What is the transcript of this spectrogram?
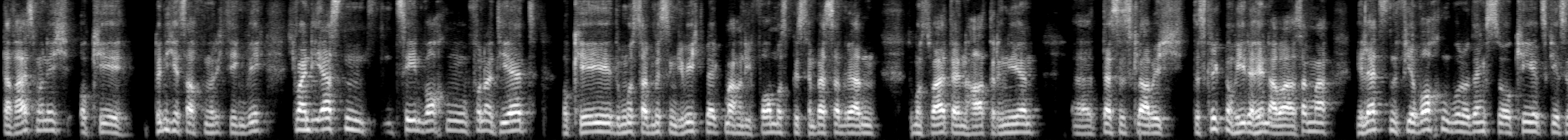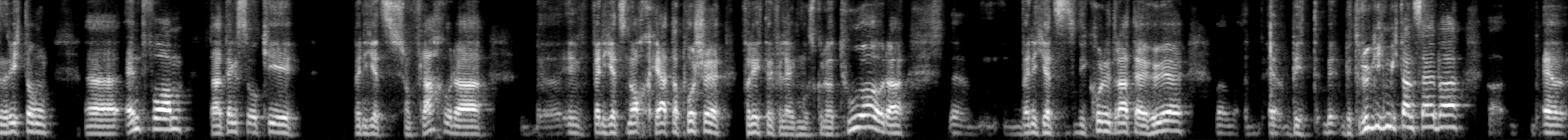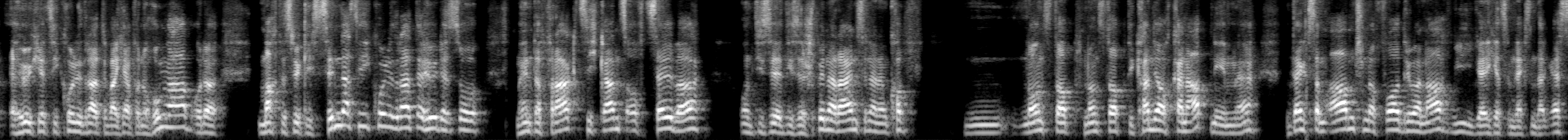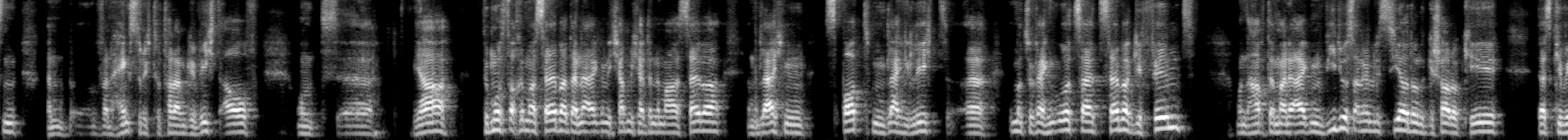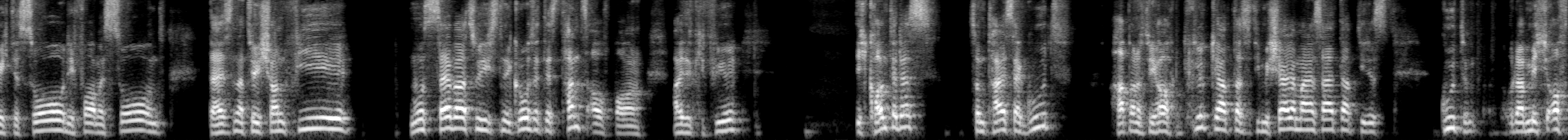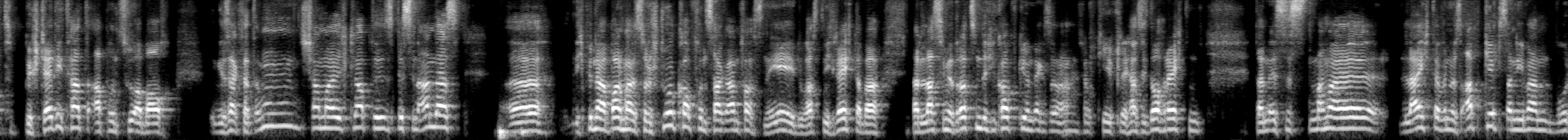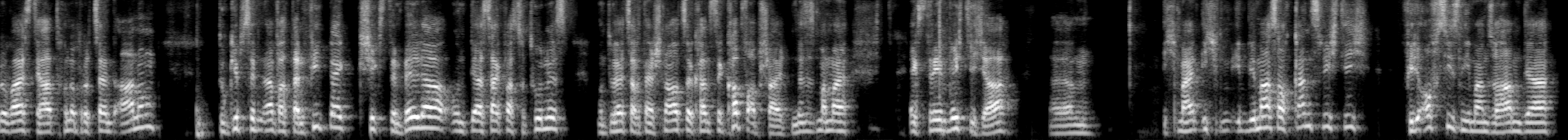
da weiß man nicht, okay, bin ich jetzt auf dem richtigen Weg? Ich meine, die ersten zehn Wochen von der Diät, okay, du musst halt ein bisschen Gewicht wegmachen, die Form muss ein bisschen besser werden, du musst weiterhin hart trainieren. Äh, das ist, glaube ich, das kriegt noch jeder hin. Aber sag mal, die letzten vier Wochen, wo du denkst, so, okay, jetzt geht es in Richtung äh, Endform, da denkst du, okay, bin ich jetzt schon flach oder äh, wenn ich jetzt noch härter pushe, verliere ich dann vielleicht Muskulatur oder äh, wenn ich jetzt die Kohlenhydrate erhöhe, äh, betrüge ich mich dann selber? Erhöhe ich jetzt die Kohlenhydrate, weil ich einfach nur Hunger habe? Oder macht es wirklich Sinn, dass ich die Kohlenhydrate erhöhe? Das so, man hinterfragt sich ganz oft selber und diese, diese Spinnereien sind in deinem Kopf nonstop, nonstop, die kann ja auch keiner abnehmen. Ne? Du denkst am Abend schon davor drüber nach, wie werde ich jetzt am nächsten Tag essen, dann, dann hängst du dich total am Gewicht auf und äh, ja, du musst auch immer selber deine eigenen, ich habe mich halt dann immer selber am gleichen Spot, dem gleichen Licht, äh, immer zur gleichen Uhrzeit selber gefilmt und habe dann meine eigenen Videos analysiert und geschaut, okay, das Gewicht ist so, die Form ist so und da ist natürlich schon viel, muss selber zu eine große Distanz aufbauen, habe ich das Gefühl ich konnte das zum Teil sehr gut. Habe natürlich auch Glück gehabt, dass ich die Michelle an meiner Seite habe, die das gut oder mich oft bestätigt hat, ab und zu aber auch gesagt hat, hm, schau mal, ich glaube, das ist ein bisschen anders. Äh, ich bin aber manchmal so ein Sturkopf und sage einfach, nee, du hast nicht recht, aber dann lasse ich mir trotzdem durch den Kopf gehen und denke so, ah, okay, vielleicht hast du doch recht. Und dann ist es manchmal leichter, wenn du es abgibst an jemanden, wo du weißt, der hat 100% Ahnung. Du gibst ihm einfach dein Feedback, schickst ihm Bilder und der sagt, was zu tun ist und du hältst auf deine Schnauze, kannst den Kopf abschalten. Das ist manchmal extrem wichtig, ja. Ähm, ich meine, ich, mir war es auch ganz wichtig, für die Offseason jemanden zu haben, der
